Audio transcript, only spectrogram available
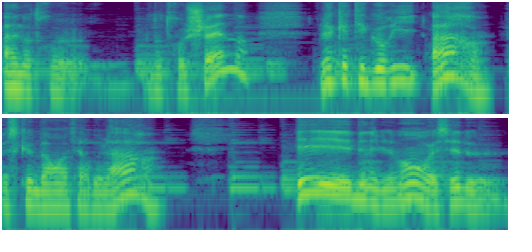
à notre, notre chaîne, la catégorie art, parce que bah, on va faire de l'art, Et bien évidemment, on va essayer de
